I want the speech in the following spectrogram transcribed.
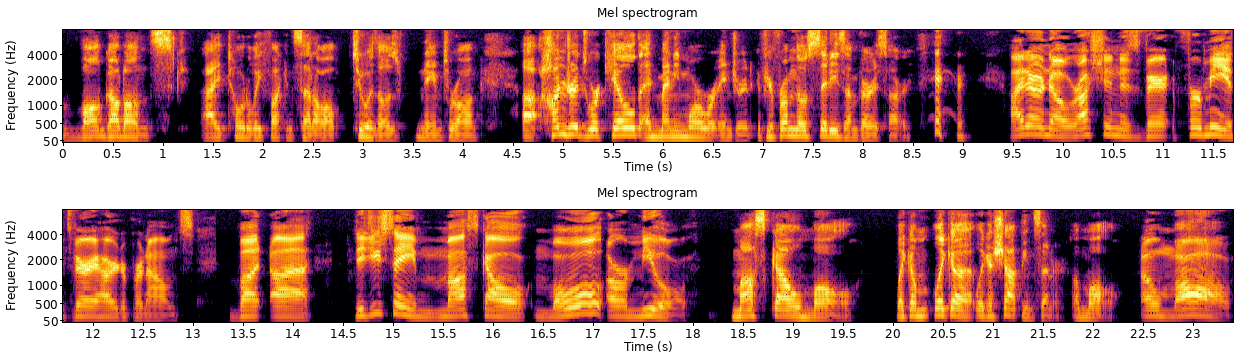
Volgodonsk. I totally fucking said all two of those names wrong. Uh, hundreds were killed and many more were injured. If you're from those cities, I'm very sorry. I don't know. Russian is very for me. It's very hard to pronounce. But uh, did you say Moscow mole or mule? Moscow Mall, like a like a like a shopping center, a mall. Oh, mall.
